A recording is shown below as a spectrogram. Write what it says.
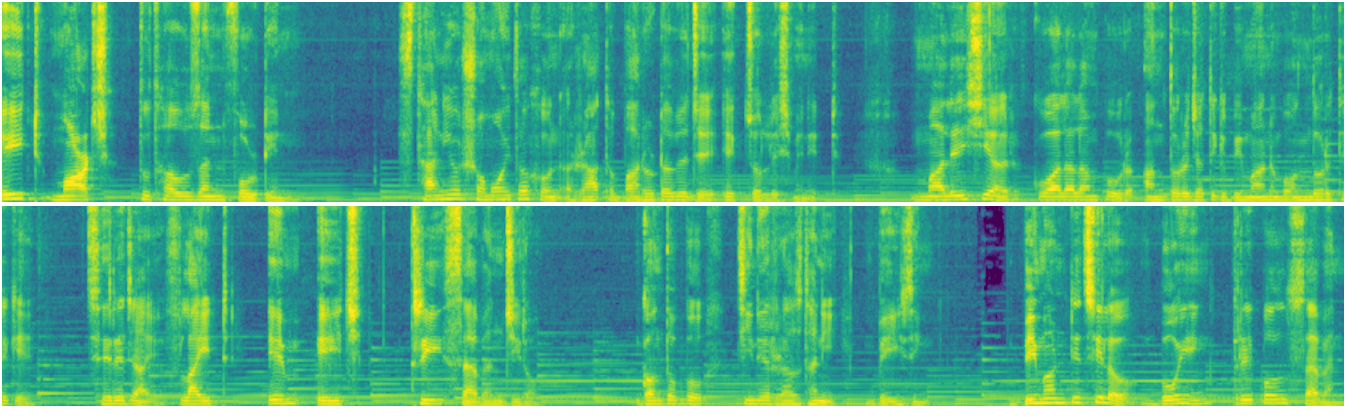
Eight March two thousand fourteen. স্থানীয় সময় তখন রাত বারোটা বেজে একচল্লিশ মিনিট। মালয়েশিয়ার কুয়ালালামপুর আন্তর্জাতিক বিমানবন্দর থেকে ছেড়ে যায় flight M H three seven zero. গন্তব্য চীনের রাজধানী বেইজিং। বিমানটি ছিল Boeing triple seven,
